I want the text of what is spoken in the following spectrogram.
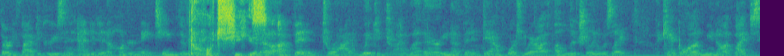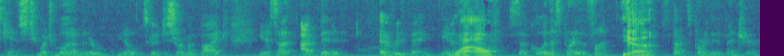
35 degrees and ended in 118 degrees. Oh, jeez. You know, I've been in dry, wicked dry weather. You know, I've been in downpours where I, I literally was like. Can't go on, you know. I, I just can't. It's too much mud. I'm gonna, you know, it's gonna destroy my bike, you know. So I, I've been in everything, you know. Wow. So cool, and that's part of the fun. Yeah. That's part of the adventure.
